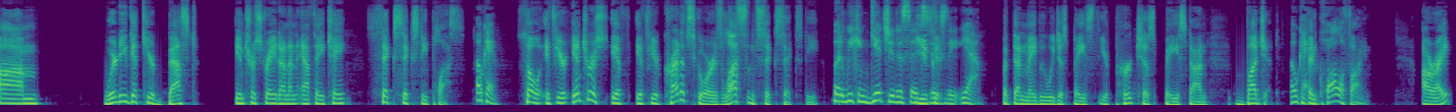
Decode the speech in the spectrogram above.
Um, where do you get your best interest rate on an FHA? 660 plus. Okay. So if your interest, if if your credit score is less than 660, But we can get you to 660. yeah. but then maybe we just base your purchase based on budget Okay. and qualifying. All right.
